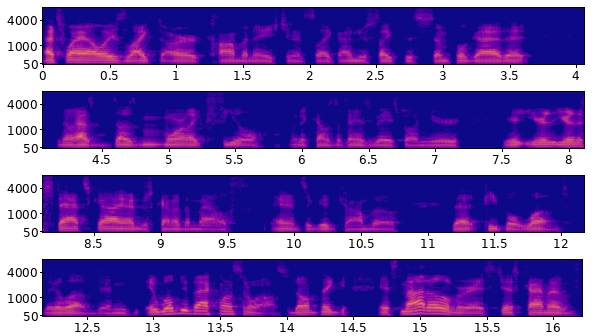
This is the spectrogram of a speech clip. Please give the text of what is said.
that's why I always liked our combination. It's like I'm just like this simple guy that you know has does more like feel when it comes to fantasy baseball, and you're you're you're you're the stats guy. I'm just kind of the mouth, and it's a good combo that people loved. They loved, and it will be back once in a while. So don't think it's not over. It's just kind of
